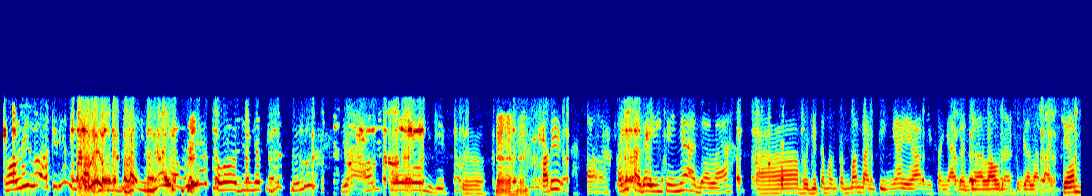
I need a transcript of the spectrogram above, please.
Kali lo akhirnya nikah juga iya ya bu ya kalau diingat-ingat dulu ya ampun gitu. tapi uh, tapi pada intinya adalah uh, bagi teman-teman nantinya ya misalnya ada galau dan segala macam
